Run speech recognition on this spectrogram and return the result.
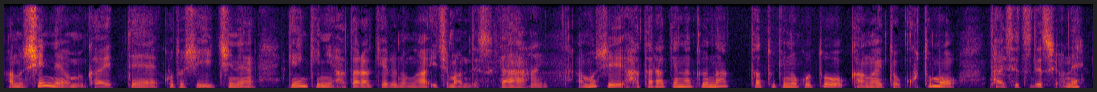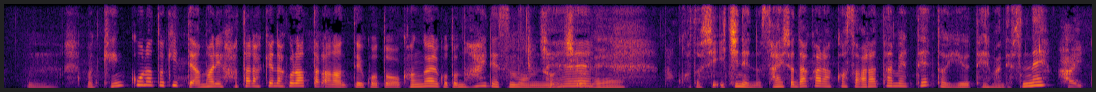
あの、新年を迎えて、今年1年、元気に働けるのが一番ですが、はいあもし働けなくなった時のことを考えておくことも大切ですよね。うんまあ、健康な時ってあまり働けなくなったらなんていうことを考えることないですもんね。そうですよね。まあ今年1年の最初だからこそ改めてというテーマですね。はい。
